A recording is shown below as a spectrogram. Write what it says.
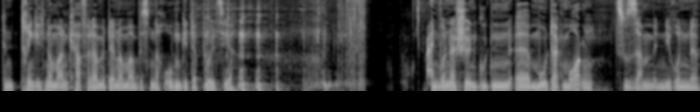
Dann trinke ich noch mal einen Kaffee, damit der noch mal ein bisschen nach oben geht, der Puls hier. einen wunderschönen guten äh, Montagmorgen zusammen in die Runde.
